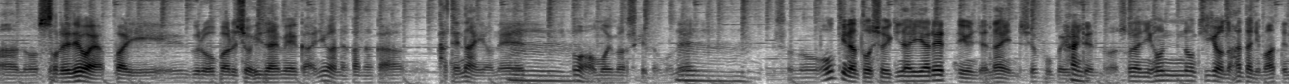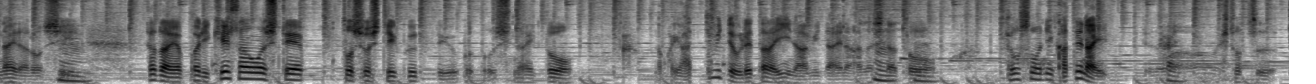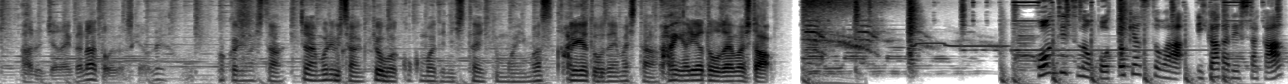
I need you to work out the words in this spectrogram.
あのそれではやっぱりグローバル消費財メーカーにはなかなか勝てないよね、うん。とは思いますけどもね、うん。その大きな投資をいきなりやれっていうんじゃないんですよ、僕が言ってるのは、それは日本の企業の肌にも合ってないだろうし、うん。ただやっぱり計算をして投資をしていくっていうことをしないと、なんかやってみて売れたらいいなみたいな話だと、うん。うん。競争に勝てないっていうのは一つあるんじゃないかなと思いますけどね。わかりました。じゃあ森部さん、今日はここまでにしたいと思います。ありがとうございました。はい、ありがとうございました。本日のポッドキャストはいかがでしたか？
